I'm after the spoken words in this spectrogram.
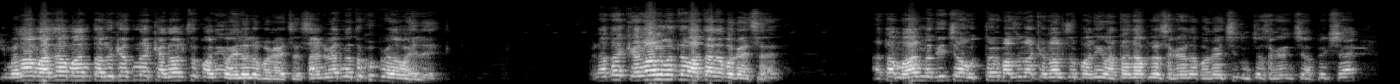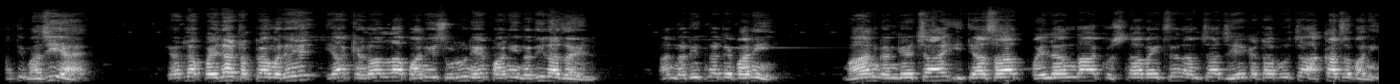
की मला माझ्या मान तालुक्यातनं कॅनॉलचं पाणी वाहिलेलं बघायचं सांडव्यातनं तर खूप वेळा वाहिले पण आता कॅनॉल मधनं वाहताना बघायचं आहे. आता मान नदीच्या उत्तर बाजूला कॅनॉलचं पाणी वाहताना आपल्या सगळ्यांना बघायची तुमच्या सगळ्यांची अपेक्षा आहे आणि ती माझी आहे. त्यातल्या पहिल्या टप्प्यामध्ये या कॅनॉलला पाणी सोडून हे पाणी नदीला जाईल. आणि नदीतनं ते पाणी मान गंगेच्या इतिहासात पहिल्यांदा कृष्णाबाईचं आमच्या झे कटापूरच्या हक्काचं पाणी.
